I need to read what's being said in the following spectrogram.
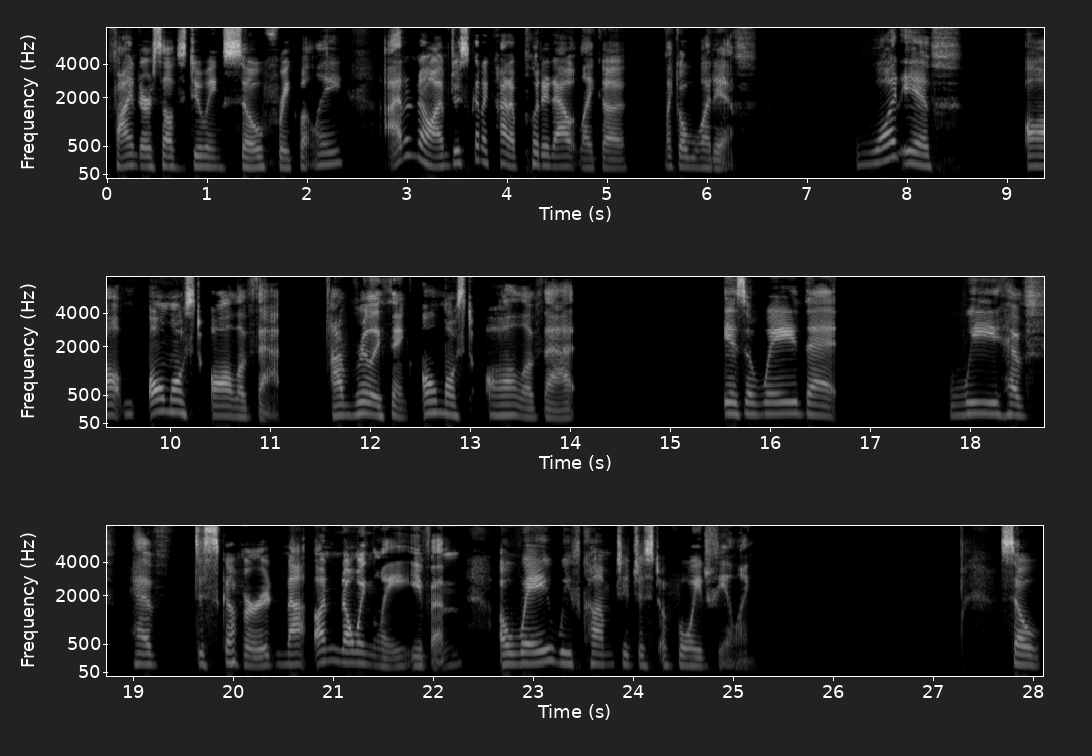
find ourselves doing so frequently. I don't know, I'm just going to kind of put it out like a like a what if. What if all almost all of that. I really think almost all of that is a way that we have have discovered, not unknowingly even, a way we've come to just avoid feeling. So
